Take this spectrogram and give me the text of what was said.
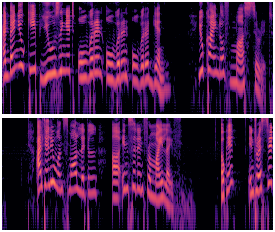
And when you keep using it over and over and over again you kind of master it i'll tell you one small little uh, incident from my life okay interested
